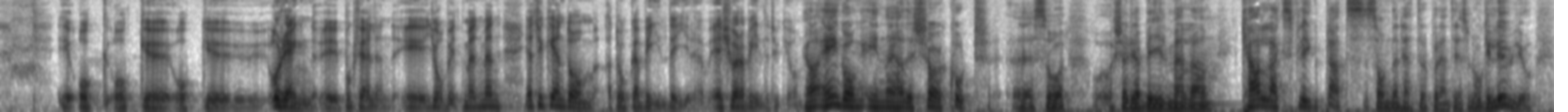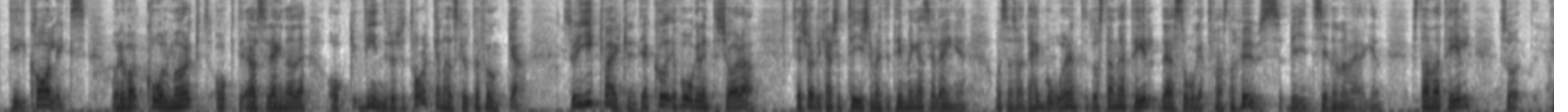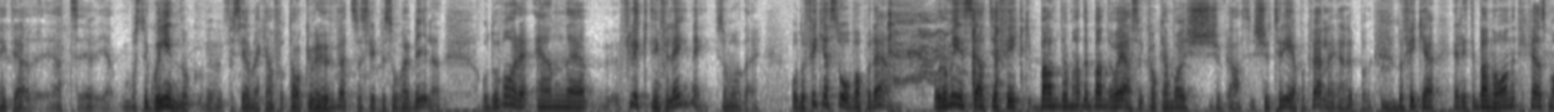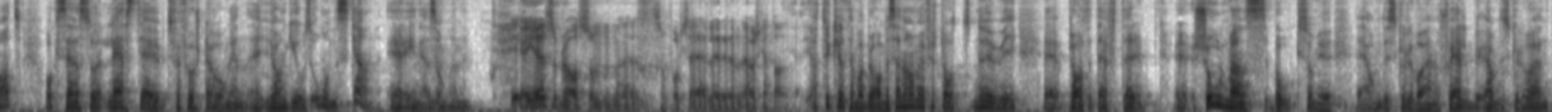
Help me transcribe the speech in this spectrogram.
eh, och, och, eh, och, eh, och regn på kvällen är jobbigt. Men, men jag tycker ändå om att åka bil, det gillar jag. Köra bil, det tycker jag om. Ja, en gång innan jag hade körkort så körde jag bil mellan Kallax flygplats, som den hette på den tiden, som låg i Luleå, till Kalix. Och det var kolmörkt och det ösregnade och vindrutetorkarna hade slutat funka. Så det gick verkligen inte. Jag, kunde, jag vågade inte köra. Så jag körde kanske 10 km i timmen ganska länge. Och sen sa jag, det här går inte. Då stannade jag till där jag såg att det fanns något hus vid sidan av vägen. Stannade till, så tänkte jag att eh, jag måste gå in och se om jag kan få tak över huvudet så jag slipper sova i bilen. Och då var det en eh, flyktingförläggning som var där. Och då fick jag sova på den. Och då minns jag att jag fick, band, de hade band, alltså klockan var 20, alltså 23 på kvällen. Eller på, Då fick jag lite bananer till kvällsmat. Och sen så läste jag ut för första gången eh, Jan Guillous Ondskan eh, innan jag somnade. Är, är det så bra som, eh, som folk säger? Eller är den överskattad? Jag tycker att den var bra, men sen har man förstått nu i eh, pratet efter eh, Schulmans bok som ju, eh, om det skulle vara en själv, om det skulle vara en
